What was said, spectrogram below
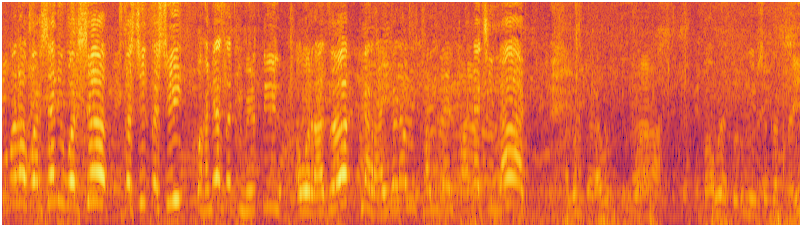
तुम्हाला वर्षानी वर्ष जशी तशी पाहण्यासाठी मिळतील. अहो राज या रायगडावर खाली जाईल पाण्याची लाट. खालून तोडून किल्ला. चढून येऊ शकत नाही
